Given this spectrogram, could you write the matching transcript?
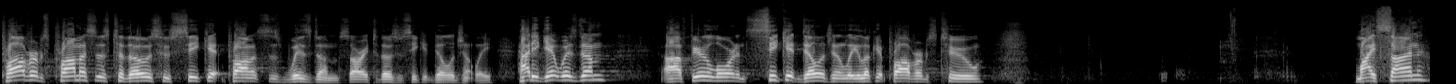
Proverbs promises to those who seek it, promises wisdom, sorry, to those who seek it diligently. How do you get wisdom? Uh, fear the Lord and seek it diligently. Look at Proverbs 2. My son,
